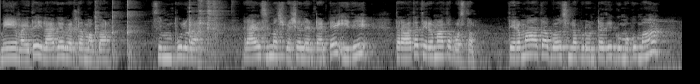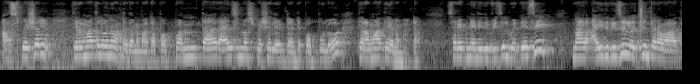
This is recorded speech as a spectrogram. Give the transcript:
మేమైతే ఇలాగే పెడతాం అబ్బా సింపుల్గా. రాయలసీమ స్పెషల్ ఏంటంటే ఇది తర్వాత తిరమాత పోస్తాం. తిరమాత పోసినప్పుడు ఉంటుంది గుమగుమ ఆ స్పెషల్ తిరమాతలోనే ఉంటుంది అనమాట పప్పు అంతా రాయలసీమ స్పెషల్ ఏంటంటే పప్పులో తిరమాతే అనమాట సరే ఇప్పుడు నేను ఇది విజిల్ పెట్టేసి నా ఐదు విజిల్ వచ్చిన తర్వాత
